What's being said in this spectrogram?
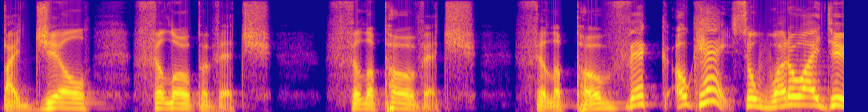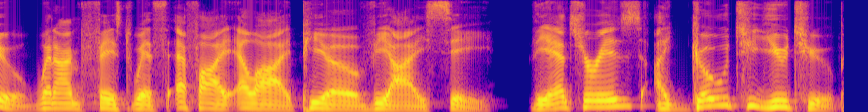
by Jill Filipovich. Filipovich. Filipovic? Okay, so what do I do when I'm faced with F I L I P O V I C? The answer is I go to YouTube,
